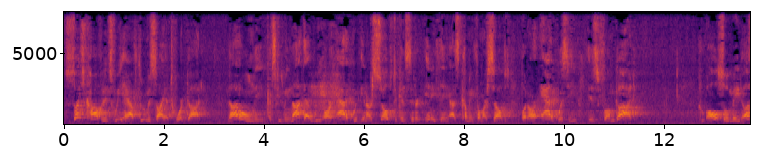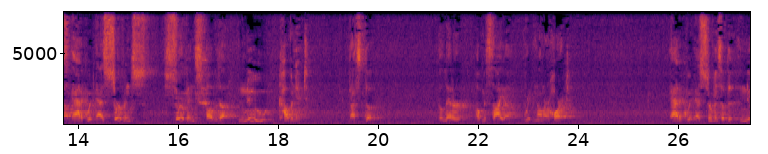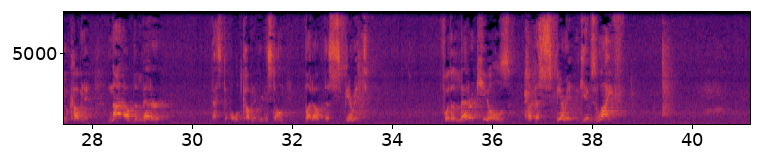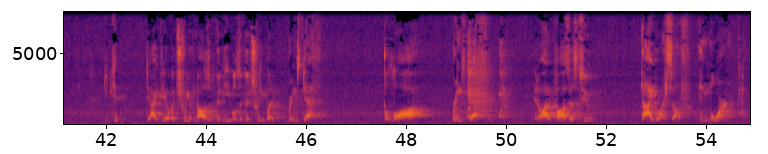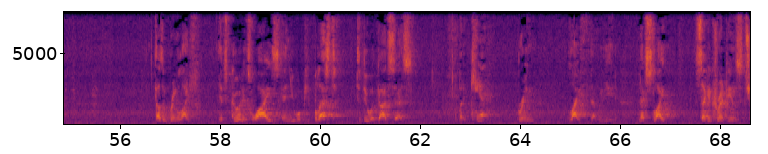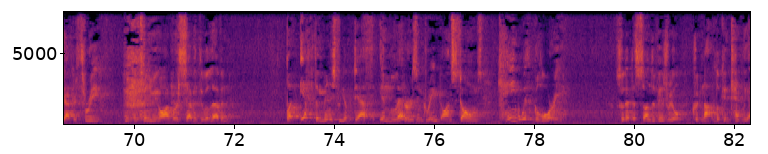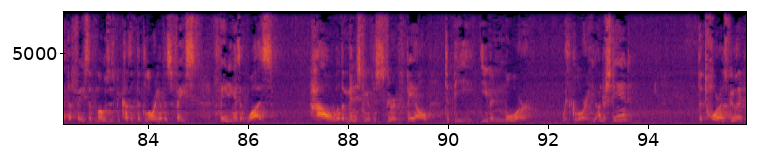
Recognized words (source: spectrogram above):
Such confidence we have through Messiah toward God not only, excuse me, not that we are adequate in ourselves to consider anything as coming from ourselves, but our adequacy is from God, who also made us adequate as servants, servants of the new covenant. That's the, the letter of Messiah written on our heart. Adequate as servants of the new covenant, not of the letter, that's the old covenant written in stone, but of the Spirit. For the letter kills, but the Spirit gives life. You get the idea of a tree of knowledge of good and evil is a good tree, but it brings death. The law brings death. It ought to cause us to die to ourselves and mourn. It doesn't bring life. It's good, it's wise, and you will be blessed to do what God says but it can't bring life that we need. Next slide. 2 Corinthians chapter 3, continuing on, verse 7 through 11. But if the ministry of death in letters engraved on stones came with glory, so that the sons of Israel could not look intently at the face of Moses because of the glory of his face, fading as it was, how will the ministry of the Spirit fail to be even more with glory. You understand? The Torah is good.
